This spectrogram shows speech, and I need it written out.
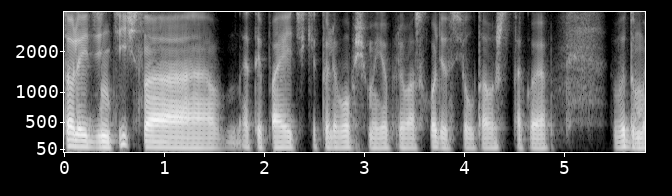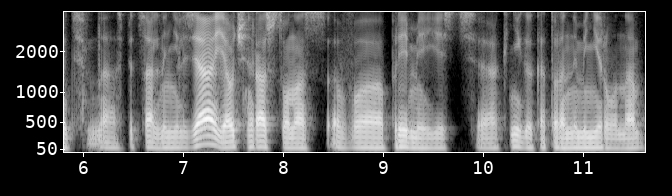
то ли идентична этой поэтике, то ли, в общем, ее превосходит в силу того, что такое выдумать специально нельзя. Я очень рад, что у нас в премии есть э, книга, которая номинирована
